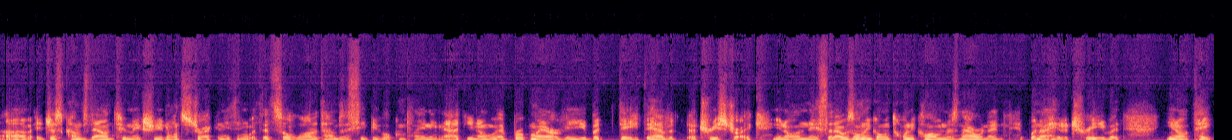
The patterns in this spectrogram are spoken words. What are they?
Um, it just comes down to make sure you don't strike anything with it. So a lot of times I see people complaining that you know I broke my RV, but they, they have a, a tree strike, you know, and they said I was only going 20 kilometers an hour when I when I hit a tree, but you know take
